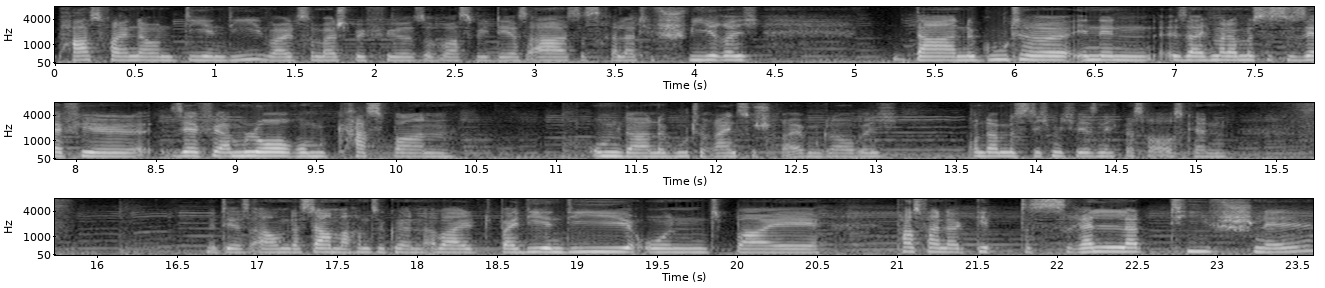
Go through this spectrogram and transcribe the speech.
Pathfinder und D&D, weil zum Beispiel für sowas wie DSA ist es relativ schwierig, da eine gute in den, sag ich mal, da müsstest du sehr viel, sehr viel am Lore rumkaspern, um da eine gute reinzuschreiben, glaube ich. Und da müsste ich mich wesentlich besser auskennen. Mit DSA, um das da machen zu können. Aber halt bei D&D und bei Pathfinder geht das relativ schnell.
